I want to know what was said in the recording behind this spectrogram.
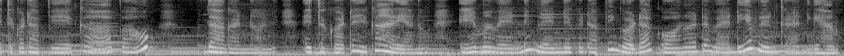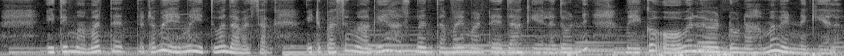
එතකොට අපි ඒක ආපහු දාගන්න ඕනේ. එතකොට එක හරියනවා. එහෙම වෙන්න බ්ලෙන්ඩ එකට අපි ගොඩක් ඕනට වැඩිය බ්ලෙන්් කරන්න ගහම් ඉතින් මමත් ඇත්තටම එහෙම හිතුව දවසක්. ඉට පස මගේ හස්බන් තමයි මට එදා කියල දුන්න මේක ඕවලෝඩ් උනාහම වෙන්න කියලා.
